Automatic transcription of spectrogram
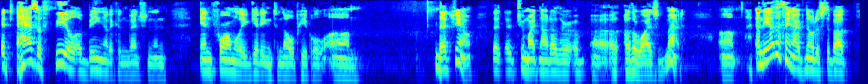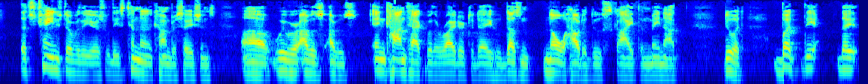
It has a feel of being at a convention and informally getting to know people, um, that, you know, that, that you might not other, uh, otherwise have met. Um, and the other thing I've noticed about that's changed over the years with these 10 minute conversations, uh, we were, I was, I was in contact with a writer today who doesn't know how to do Skype and may not do it. But the, the,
